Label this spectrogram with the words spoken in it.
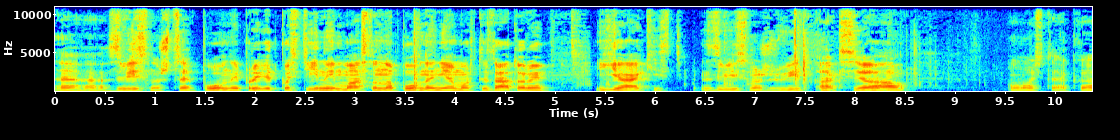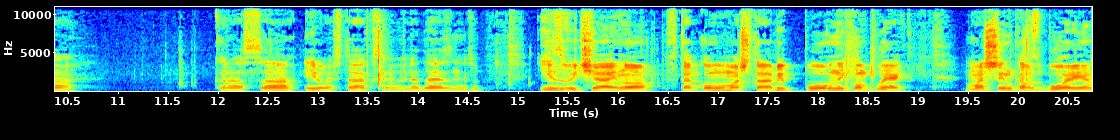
Е, Звісно ж, це повний привід постійний, масло наповнені амортизатори, якість, звісно ж, від Axial. Ось така краса. І ось так все виглядає знизу. І, звичайно, в такому масштабі повний комплект. Машинка в зборі.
